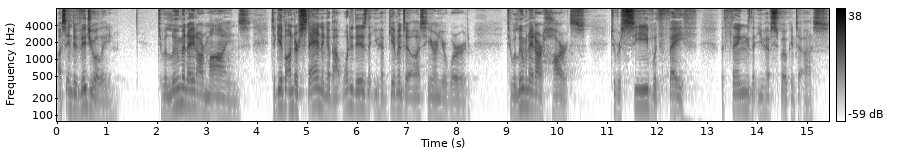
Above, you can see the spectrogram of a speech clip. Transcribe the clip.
us individually to illuminate our minds, to give understanding about what it is that you have given to us here in your word, to illuminate our hearts to receive with faith the things that you have spoken to us.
